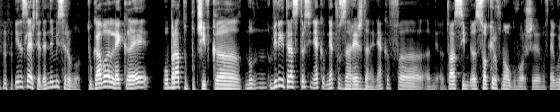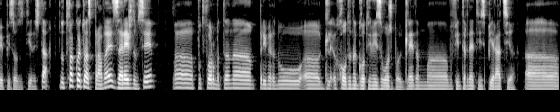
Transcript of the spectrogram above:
и на следващия ден не ми се работи. Тогава лека е обратно почивка, но винаги трябва да се търси някакъв, някакво зареждане, някакъв... А, това си, Сокеров много говореше в неговия епизод за тия неща, но това, което аз правя е зареждам се под формата на, примерно, а, гле- хода на готина изложба, гледам а, в интернет инспирация, а,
